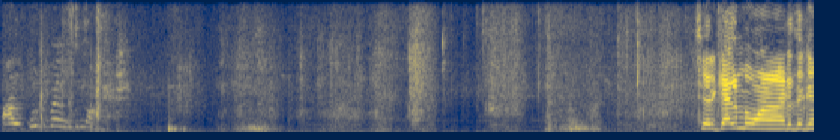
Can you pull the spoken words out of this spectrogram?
அதை கூட்டு போய் விடுமா சரி கிளம்புவோம் இடத்துக்கு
